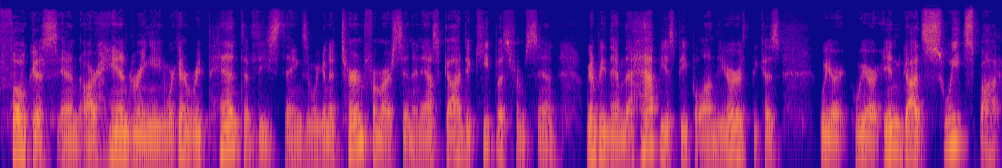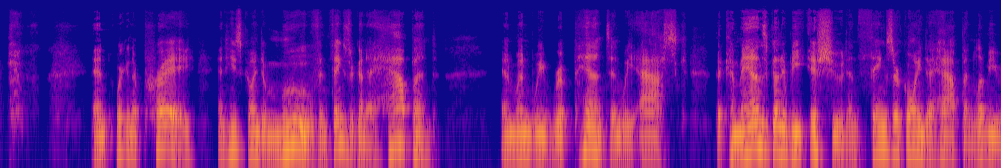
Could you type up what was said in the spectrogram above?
focus and our hand wringing. We're going to repent of these things and we're going to turn from our sin and ask God to keep us from sin. We're going to be them the happiest people on the earth because we are we are in God's sweet spot. and we're going to pray and he's going to move and things are going to happen. And when we repent and we ask, the command's going to be issued and things are going to happen. Let me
